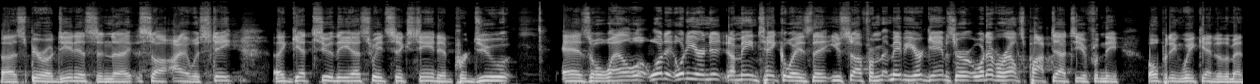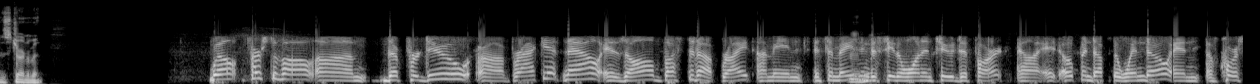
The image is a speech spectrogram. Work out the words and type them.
uh, Dedes and uh, saw Iowa State uh, get to the Sweet 16 and Purdue as well. What what are your main takeaways that you saw from maybe your games or whatever else popped out to you from the opening weekend of the men's tournament? Well, first of all, um, the Purdue uh, bracket now is all busted up, right? I mean, it's amazing mm-hmm. to see the one and two depart. Uh, it opened up the window, and of course,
